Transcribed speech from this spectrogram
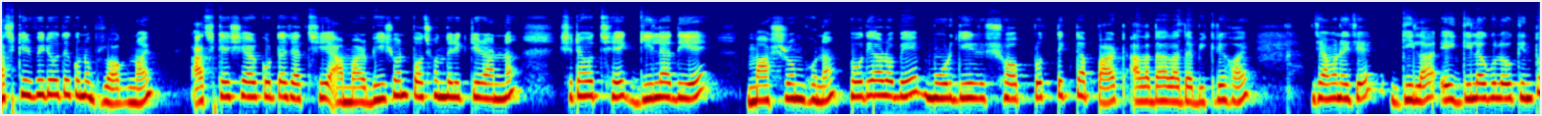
আজকের ভিডিওতে কোনো ব্লগ নয়। আজকে শেয়ার করতে যাচ্ছি আমার ভীষণ পছন্দের একটি রান্না। সেটা হচ্ছে গিলা দিয়ে মাশরুম ভুনা। সৌদি আরবে মুরগির সব প্রত্যেকটা পার্ট আলাদা আলাদা বিক্রি হয়। যেমন এই যে গিলা, এই গিলাগুলোও কিন্তু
